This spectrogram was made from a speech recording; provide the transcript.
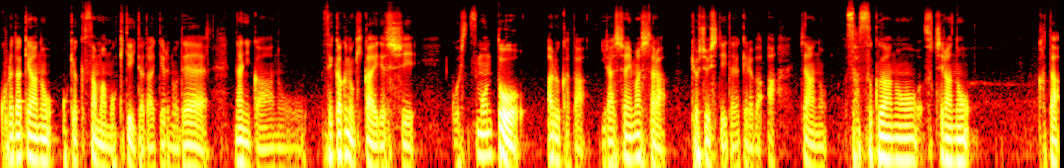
これだけあのお客様も来ていただいているので何かあのせっかくの機会ですしご質問等ある方いらっしゃいましたら挙手していただければあじゃああの早速あのそちらの方。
